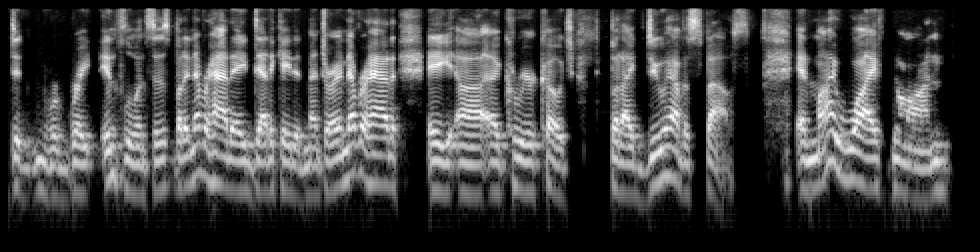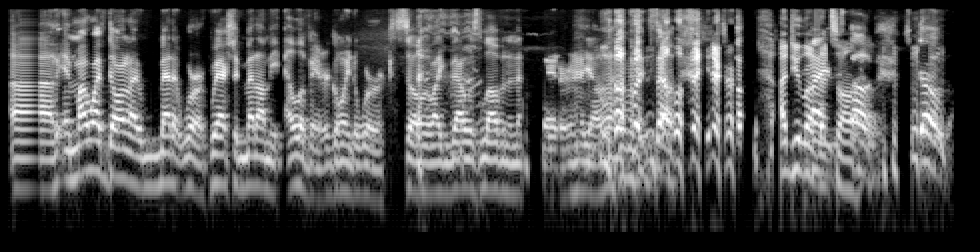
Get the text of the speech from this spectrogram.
did were great influences but i never had a dedicated mentor. I never had a, uh, a career coach but I do have a spouse. And my wife, Dawn, uh, and my wife, Dawn, and I met at work. We actually met on the elevator going to work. So, like, that was loving an elevator. You know? Love so, elevator. So, I do love right, that song. So, so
